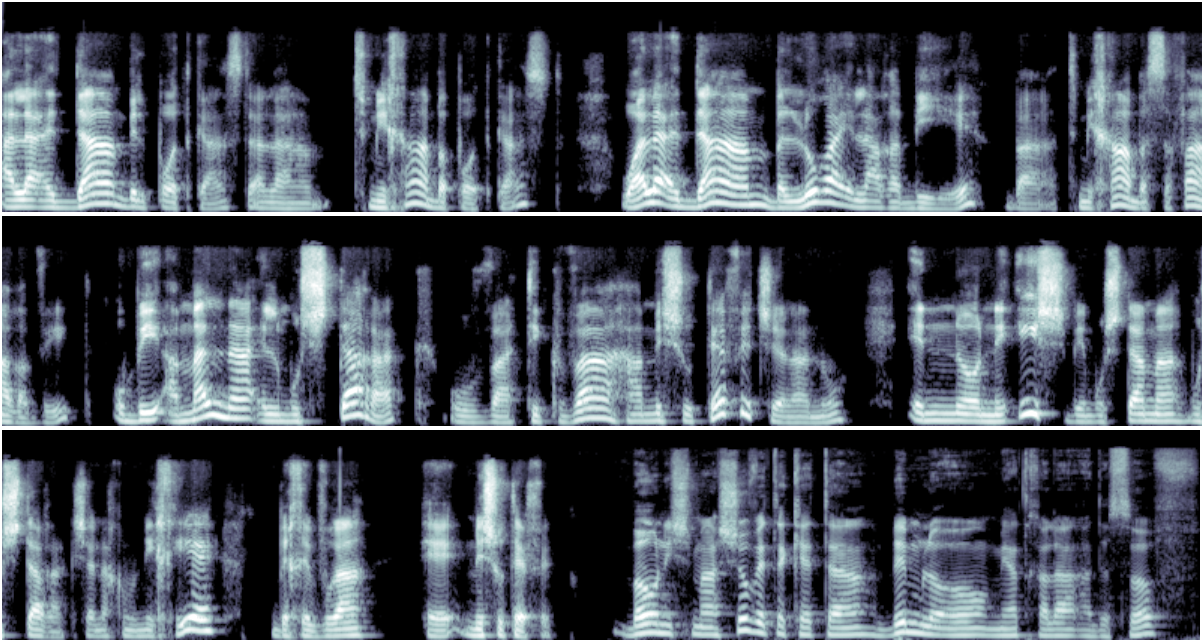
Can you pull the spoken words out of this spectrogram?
على دعم البودكاست, על התמיכה בפודקאסט, ועל האדם בלורה אל ערבייה, בתמיכה בשפה הערבית, ובעמלנה אל מושטרק, ובתקווה המשותפת שלנו, אינו נאיש במושתמה מושטרק, שאנחנו נחיה בחברה אה, משותפת. בואו נשמע שוב את הקטע במלואו מההתחלה עד הסוף.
